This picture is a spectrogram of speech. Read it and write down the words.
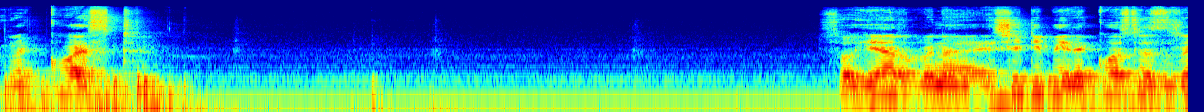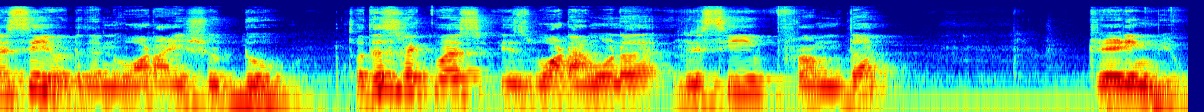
request. So here when a HTTP request is received, then what I should do. So this request is what I'm going to receive from the trading view.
